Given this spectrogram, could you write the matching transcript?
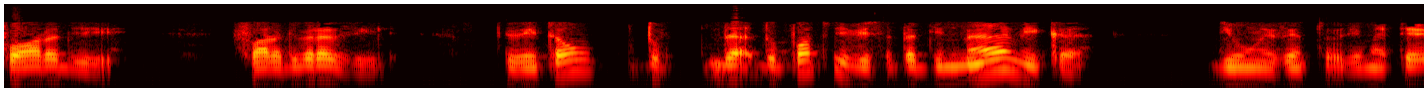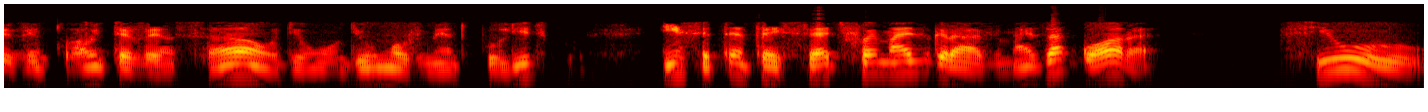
fora de, fora de Brasília. Então, do, da, do ponto de vista da dinâmica de, um evento, de uma eventual intervenção, de um, de um movimento político, em 77 foi mais grave. Mas agora, se o,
